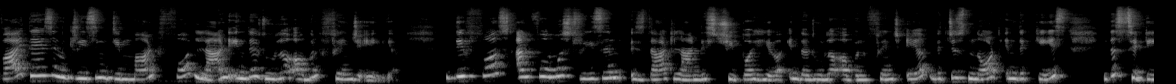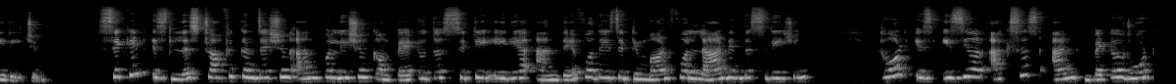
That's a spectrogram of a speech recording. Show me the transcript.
why there is increasing demand for land in the rural urban fringe area. The first and foremost reason is that land is cheaper here in the rural urban fringe area which is not in the case in the city region. Second is less traffic congestion and pollution compared to the city area and therefore there is a demand for land in this region. Third is easier access and better road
